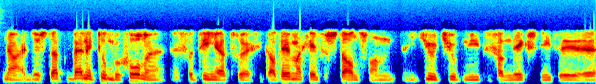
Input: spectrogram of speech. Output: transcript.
Nou, dus dat ben ik toen begonnen, voor tien jaar terug. Ik had helemaal geen verstand van YouTube niet, van niks niet. Uh,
